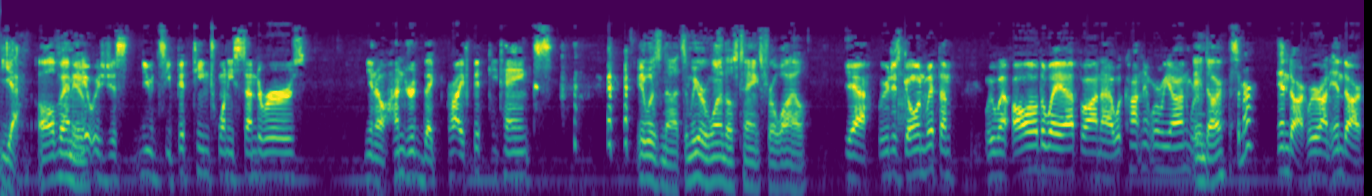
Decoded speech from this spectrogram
yeah, all I Vanu. mean, it was just you'd see 15, 20 Sunderers, you know, hundred like probably fifty tanks. It was nuts, and we were one of those tanks for a while. Yeah, we were just going with them. We went all the way up on uh, what continent were we on? We're, Indar. Bessemer? Indar. We were on Indar.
